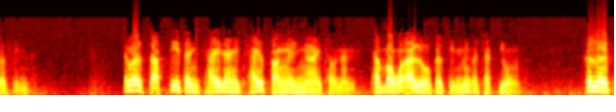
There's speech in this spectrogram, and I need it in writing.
กสินแต่ว่าศัพท์ที่ท่านใช้นะให้ใช้ฟังง่ายๆเท่านั้น ถ้าบอกว่าอาโลกสินมันก็ชักยุ่ง ก็เลยไป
